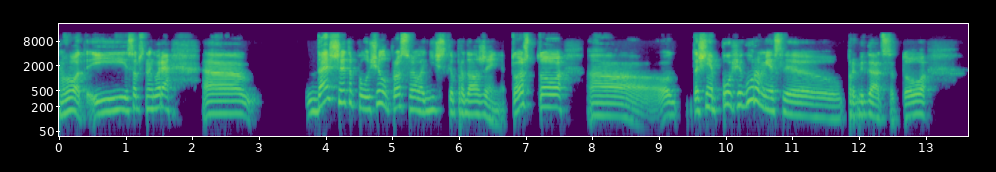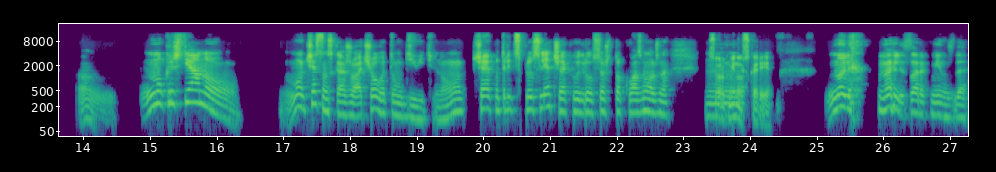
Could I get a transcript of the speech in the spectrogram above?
Вот, и, собственно говоря, а, дальше это получило просто свое логическое продолжение. То, что, э, точнее, по фигурам, если пробегаться, то, э, ну, Криштиану ну, честно скажу, а что в этом удивительно? Ну, человеку 30 плюс лет, человек выиграл все, что только возможно. 40 минус скорее. Ну или, ну или 40 минус, да.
